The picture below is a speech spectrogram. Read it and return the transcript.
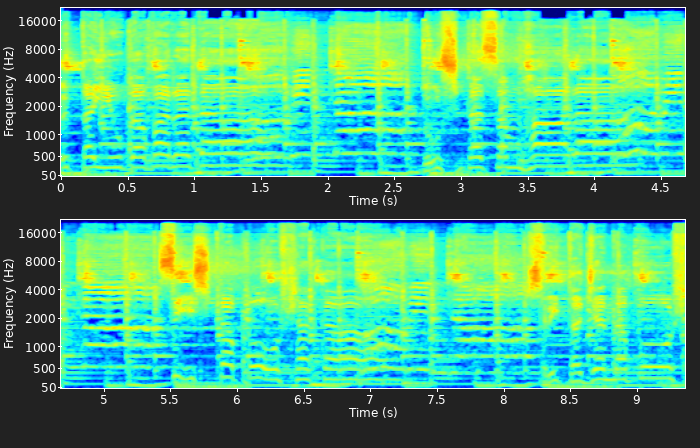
కృతయుగ వరద దుష్ట సంహార శిష్ట పోషక శ్రిత జన పోష.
